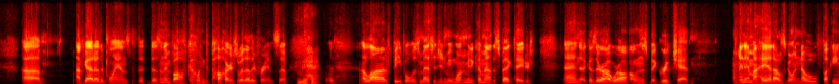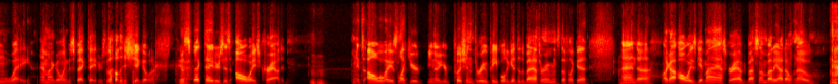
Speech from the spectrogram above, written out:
uh, I've got other plans that doesn't involve going to bars with other friends. So Yeah. a lot of people was messaging me wanting me to come out to spectators and because they're all we're all in this big group chat. And in my head i was going no fucking way am i going to spectators with all this shit going on. Yeah. spectators is always crowded. Hmm it's always like you're you know you're pushing through people to get to the bathroom and stuff like that. And uh like i always get my ass grabbed by somebody i don't know.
